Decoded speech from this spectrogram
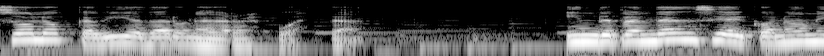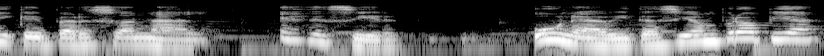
Solo cabía dar una respuesta. Independencia económica y personal, es decir, una habitación propia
